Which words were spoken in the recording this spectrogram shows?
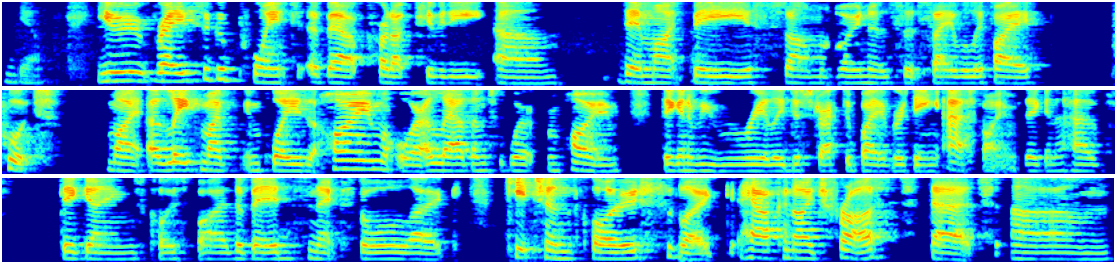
Yeah, you raised a good point about productivity. Um, there might be some owners that say, well, if I put my uh, leave my employees at home or allow them to work from home, they're going to be really distracted by everything at home. They're going to have their games close by, the beds next door, like kitchens close. Like, how can I trust that um,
